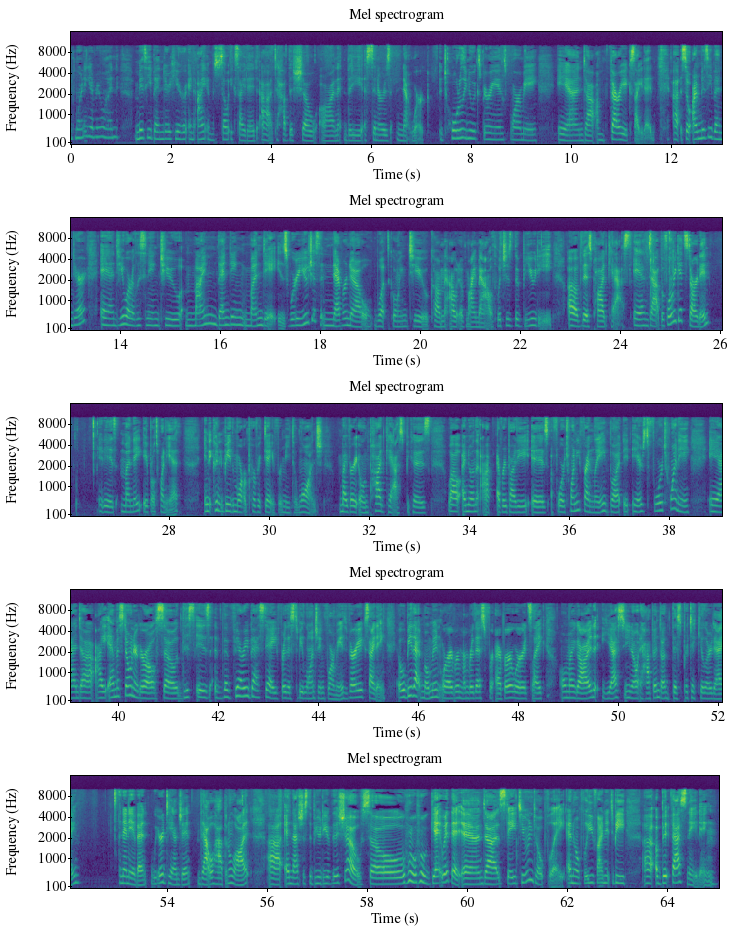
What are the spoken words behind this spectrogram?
Good morning, everyone. Mizzy Bender here, and I am so excited uh, to have this show on the Sinners Network. A totally new experience for me, and uh, I'm very excited. Uh, so, I'm Mizzy Bender, and you are listening to Mind Bending Mondays, where you just never know what's going to come out of my mouth, which is the beauty of this podcast. And uh, before we get started, it is Monday, April 20th, and it couldn't be the more perfect day for me to launch my very own podcast because, well, I know that uh, everybody is 420 friendly, but it is 420, and uh, I am a stoner girl, so this is the very best day for this to be launching for me. It's very exciting. It will be that moment where I remember this forever, where it's like, oh my god, yes, you know, it happened on this particular day in any event, weird tangent, that will happen a lot. Uh, and that's just the beauty of this show. So get with it and uh, stay tuned, hopefully. And hopefully, you find it to be uh, a bit fascinating.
